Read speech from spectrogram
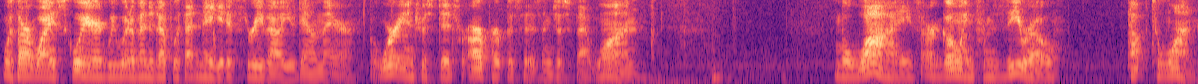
with our y squared, we would have ended up with that negative 3 value down there. But we're interested, for our purposes, in just that 1. The y's are going from 0 up to 1.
